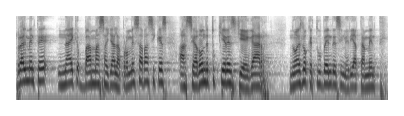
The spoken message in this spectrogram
realmente Nike va más allá. La promesa básica es hacia dónde tú quieres llegar, no es lo que tú vendes inmediatamente.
